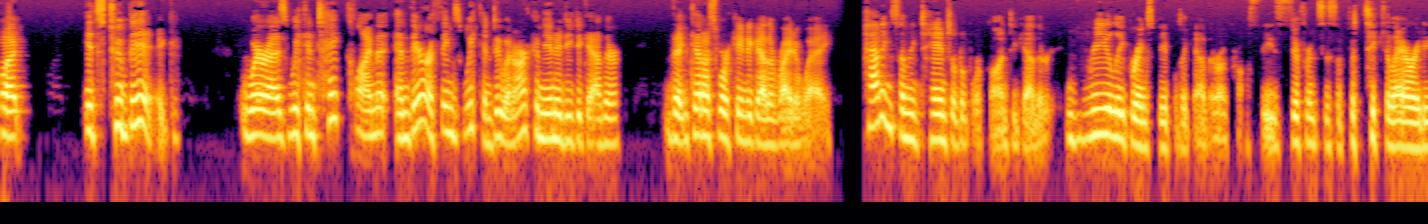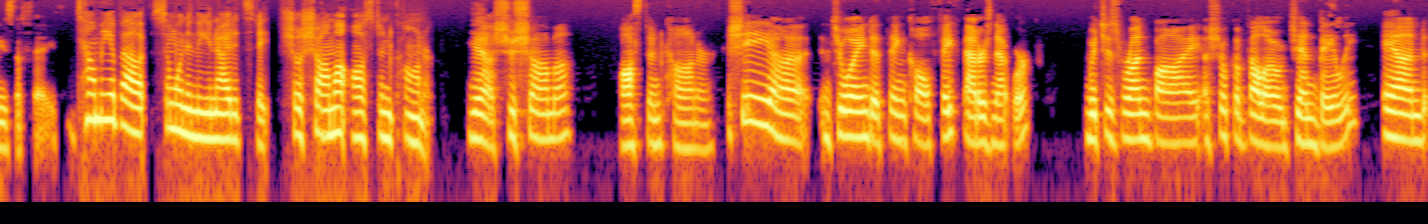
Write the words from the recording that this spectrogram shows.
But it's too big. Whereas we can take climate and there are things we can do in our community together that get us working together right away having something tangible to work on together really brings people together across these differences of particularities of faith. Tell me about someone in the United States, Shoshama Austin Connor. Yeah, Shoshama Austin Connor. She uh, joined a thing called Faith Matters Network, which is run by Ashoka fellow Jen Bailey, and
